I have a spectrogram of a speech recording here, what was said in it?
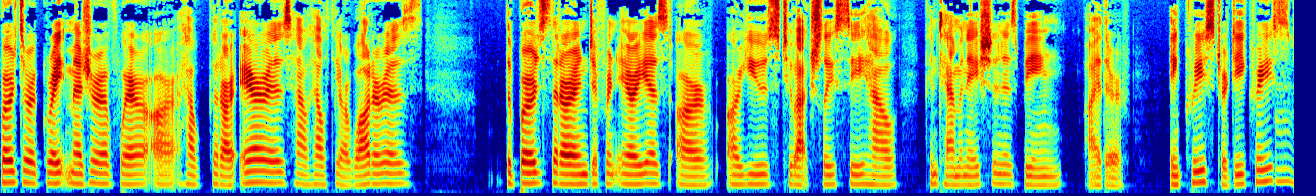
Birds are a great measure of where our how good our air is, how healthy our water is. The birds that are in different areas are are used to actually see how contamination is being either increased or decreased.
